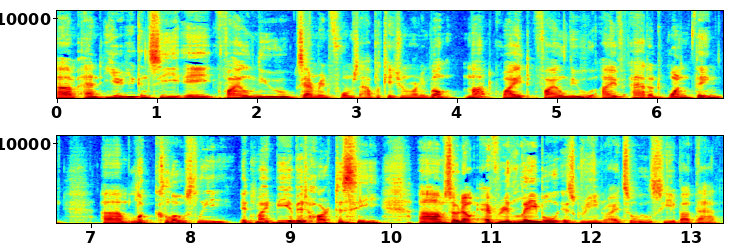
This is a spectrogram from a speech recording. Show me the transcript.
Um, and here you can see a file new Xamarin Forms application running. Well, not quite file new. I've added one thing um, look closely, it might be a bit hard to see. Um, so no, every label is green, right? So we'll see about that.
